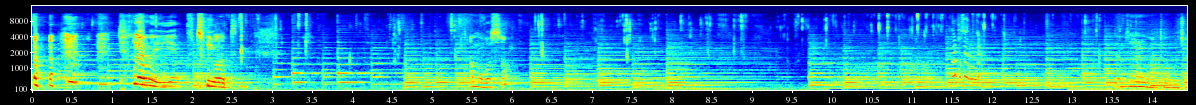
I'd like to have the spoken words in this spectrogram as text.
편하면 이에 붙은 것 같은데. 다 먹었어? 냄새를 맡아보자.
